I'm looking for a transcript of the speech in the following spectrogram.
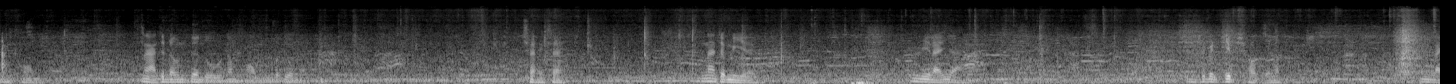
น้ำหอมน่าจะเดินเดินดูน้ำหอมรถยนต์อะใช่ใช่น่าจะมีเลยมีหลายอย่างมัน จะเป็นกิฟต์ช็อปเลยนะข้างใน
